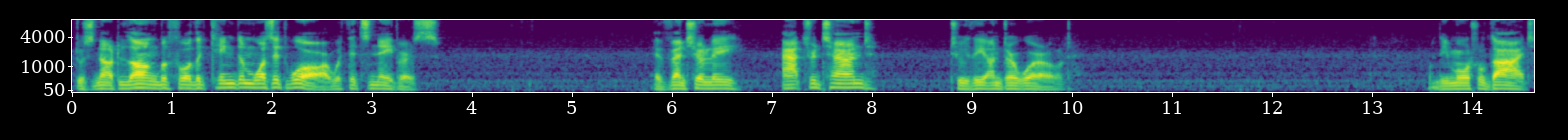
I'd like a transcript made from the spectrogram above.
It was not long before the kingdom was at war with its neighbors. Eventually, At returned to the underworld. When the immortal died,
